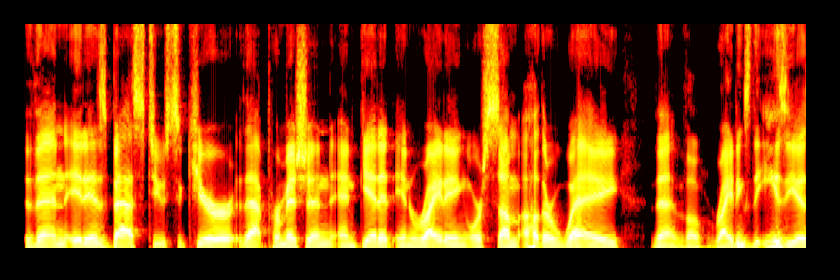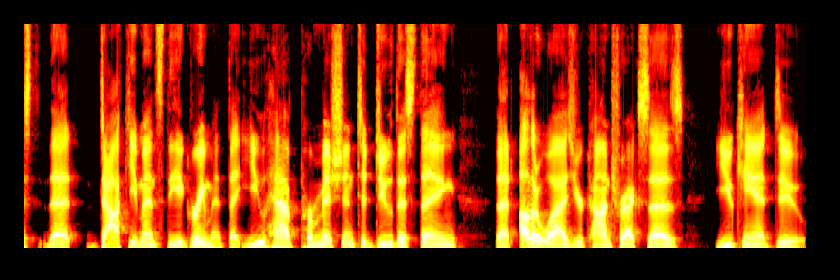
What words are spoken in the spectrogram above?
then it is best to secure that permission and get it in writing or some other way that the writing's the easiest that documents the agreement that you have permission to do this thing that otherwise your contract says you can't do.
